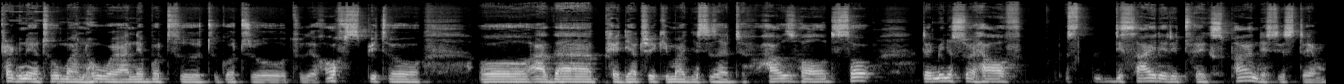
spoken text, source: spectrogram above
pregnant women who were unable to, to go to, to the hospital or other pediatric emergencies at household. So the Ministry of Health decided to expand the system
